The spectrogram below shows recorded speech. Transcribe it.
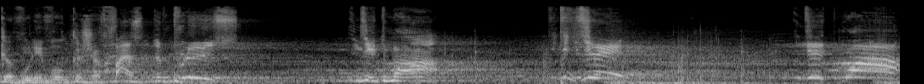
Que voulez-vous que je fasse de plus? Dites-moi. Pitié Dites-moi.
